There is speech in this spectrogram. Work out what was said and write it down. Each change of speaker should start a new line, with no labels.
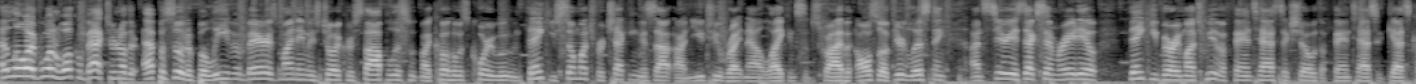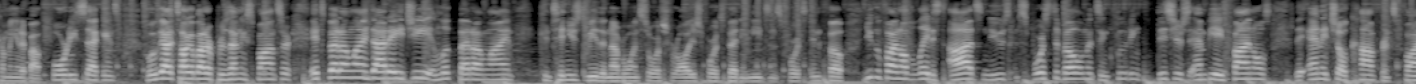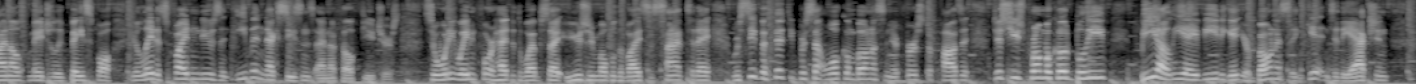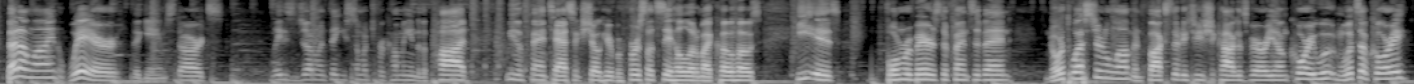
Hello, everyone. Welcome back to another episode of Bleav in Bears. My name is Joey Christopoulos with my co host Corey Wooten. Thank you so much for checking us out on YouTube right now. Like and subscribe. And also, if you're listening on Sirius XM Radio, Thank you very much. We have a fantastic show with a fantastic guest coming in about 40 seconds. But we've got to talk about our presenting sponsor. It's betonline.ag. And look, betonline continues to be the number one source for all your sports betting needs and sports info. You can find all the latest odds, news, and sports developments, including this year's NBA Finals, the NHL Conference Finals, Major League Baseball, your latest fighting news, and even next season's NFL futures. So what are you waiting for? Head to the website, use your mobile device to sign up today. Receive a 50% welcome bonus on your first deposit. Just use promo code BELIEVE, B L E A V, to get your bonus and get into the action. Bet online where the game starts. Ladies and gentlemen, thank you so much for coming into the pod. We have a fantastic show here, but first let's say hello to my co-host. He is former Bears defensive end, Northwestern alum, and Fox 32 Chicago's very young Corey Wooten. What's up, Corey?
